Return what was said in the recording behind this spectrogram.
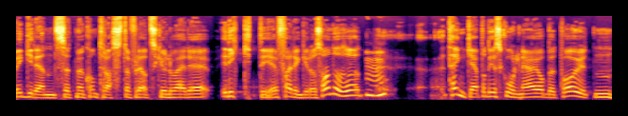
begrenset med kontraster fordi at det skulle være riktige farger og sånn. Og så mm. tenker jeg på de skolene jeg har jobbet på, uten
